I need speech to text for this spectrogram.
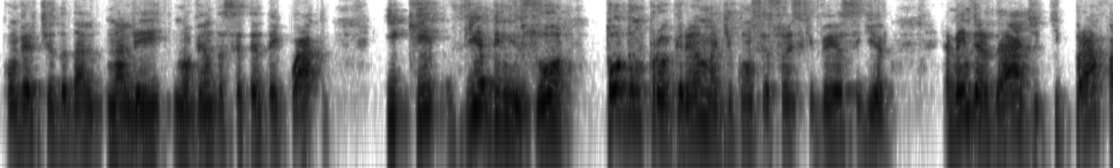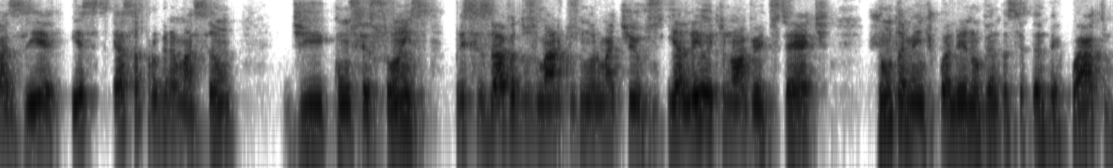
convertida na, na Lei 9074 e que viabilizou todo um programa de concessões que veio a seguir. É bem verdade que, para fazer esse, essa programação de concessões, precisava dos marcos normativos. E a Lei 8987 juntamente com a Lei 9074,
